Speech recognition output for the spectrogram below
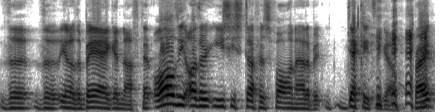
the the you know the bag enough that all the other easy stuff has fallen out of it decades ago, right?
